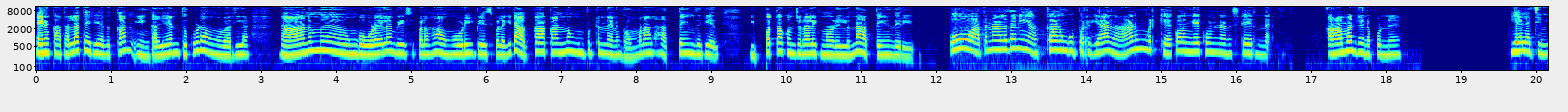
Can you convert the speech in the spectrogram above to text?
எனக்கு அதெல்லாம் தெரியாதுக்கா என் கல்யாணத்துக்கு கூட அவங்க வரல. நானும் உங்கள் கூடையெல்லாம் பேசி பழக அவங்க கூடயும் பேசி பழகிட்டு அக்கா அக்கான்னு தான் கும்பிட்டு இருந்தேன். எனக்கு ரொம்ப நாள் அத்தையும் தெரியாது. இப்போ தான் கொஞ்ச நாளைக்கு முன்னாடியிலேருந்து அத்தையும் தெரியும். ஓ அதனால தான் நீ அக்கானும் கூப்பிட்றியா? நானும் உங்கள்கிட்ட கேட்கணும் கேட்கணும்னு நினச்சிட்டே இருந்தேன். ஆமாம் சின்ன பொண்ணு. ஏ லட்சுமி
